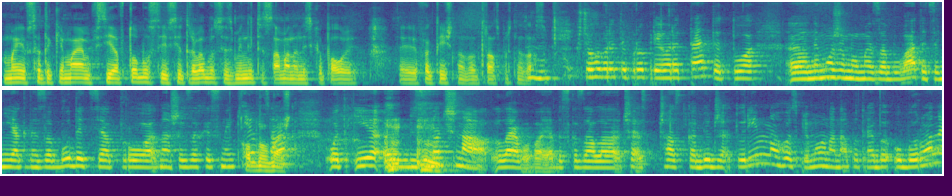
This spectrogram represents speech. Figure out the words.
ми все-таки маємо всі автобуси і всі тролейбуси змінити саме на низькопалові, е, фактично на транспортний засіб. Якщо говорити про пріоритети, то е, не можемо ми забувати, це ніяк не забудеться про наших захисників. Однозначно. Так? От і е, значна левова, я би сказала, частка бюджету рівного спрямована на потреби оборони.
